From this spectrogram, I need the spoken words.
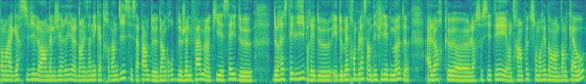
pendant la guerre civile en Algérie dans les années 90 et ça parle d'un groupe de jeunes femmes qui essayent de, de rester libres et de, et de mettre en place un défilé de mode alors que leur société est en train de sombrer dans, le chaos.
